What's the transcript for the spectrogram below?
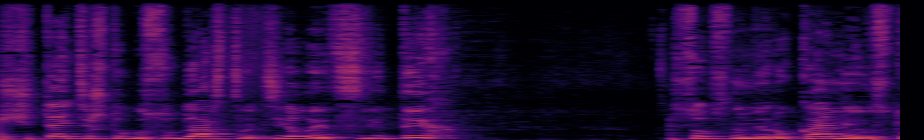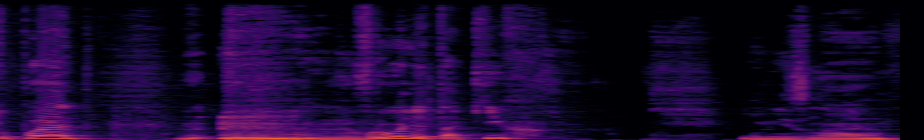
считайте, что государство делает святых собственными руками и выступает в роли таких, я не знаю,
